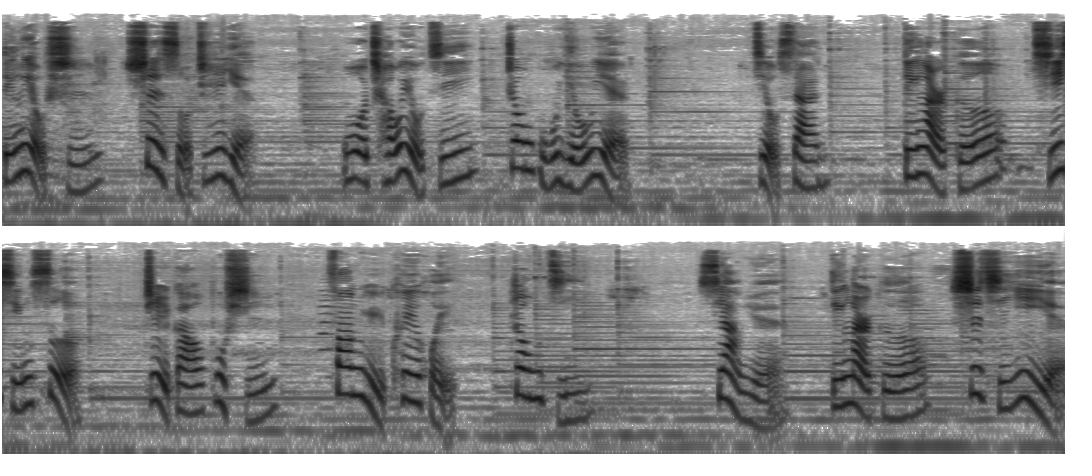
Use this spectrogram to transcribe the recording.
鼎有时，甚所之也。我丑有疾，终无有也。九三，鼎而革，其形色，至高不实，方与窥毁。终极。象曰：鼎而革，失其义也。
